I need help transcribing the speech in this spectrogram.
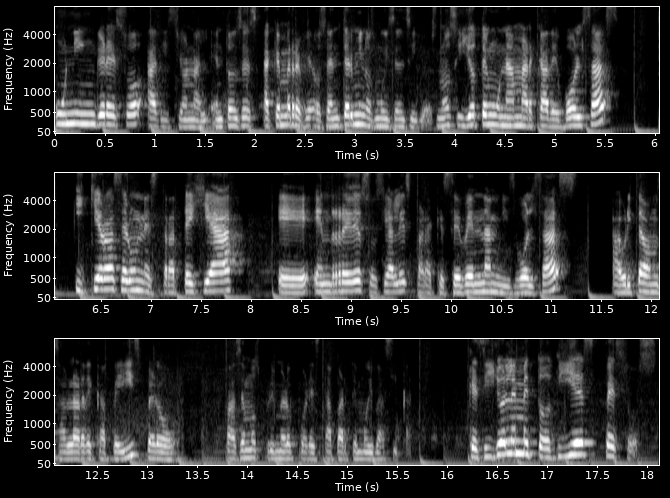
un ingreso adicional. Entonces, ¿a qué me refiero? O sea, en términos muy sencillos, ¿no? Si yo tengo una marca de bolsas y quiero hacer una estrategia eh, en redes sociales para que se vendan mis bolsas, ahorita vamos a hablar de KPIs, pero pasemos primero por esta parte muy básica. Que si yo le meto 10 pesos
